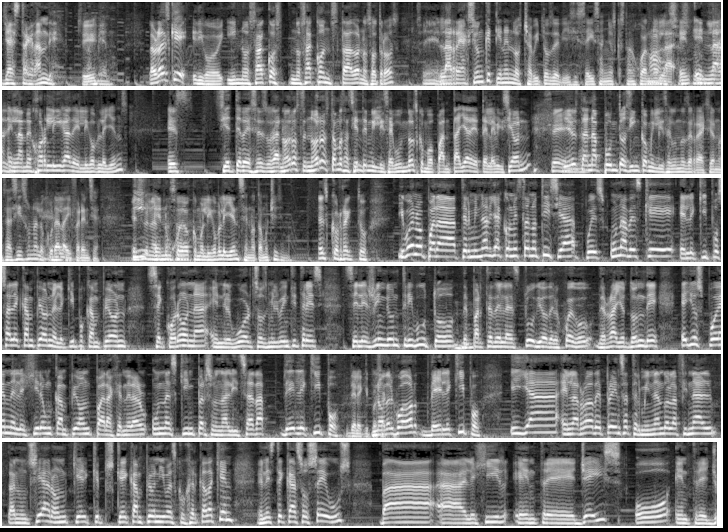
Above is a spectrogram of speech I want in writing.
ya está grande. Sí. También. La verdad es que, digo, y nos ha, cos- nos ha constado a nosotros Sí. la reacción que tienen los chavitos de 16 años que están jugando No, en, la, es en- en la, brutal. en la mejor liga de League of Legends es siete veces. O sea, nosotros, nosotros estamos a 7 milisegundos como pantalla de televisión Sí, y ellos no. están a punto .5 milisegundos de reacción. O sea, sí es una locura la diferencia. Es y en un juego como League of Legends se nota muchísimo. Es correcto. Y bueno, para terminar ya con esta noticia, pues una vez que el equipo sale campeón, el equipo campeón se corona en el Worlds 2023, se les rinde un tributo de parte del estudio del juego de Riot, donde ellos pueden elegir a un campeón para generar una skin personalizada del equipo. Del equipo, No exacto. del jugador, del equipo. Y ya en la rueda de prensa, terminando la final, anunciaron pues, qué campeón iba a escoger cada quien. En este caso, Zeus va a elegir entre Jace o entre.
